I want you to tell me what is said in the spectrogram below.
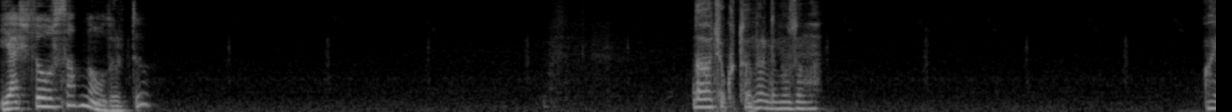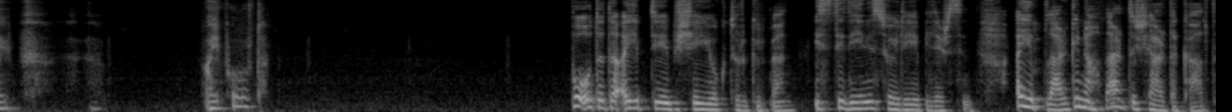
Yaşlı olsam ne olurdu? Daha çok utanırdım o zaman. Ayıp. Ayıp olurdu. Bu odada ayıp diye bir şey yoktur Gülben. İstediğini söyleyebilirsin. Ayıplar, günahlar dışarıda kaldı.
